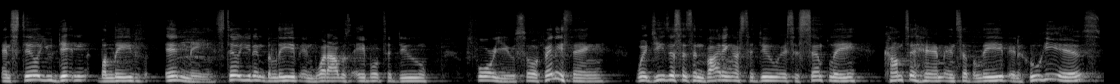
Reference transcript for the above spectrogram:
and still you didn't believe in me. Still you didn't believe in what I was able to do for you. So, if anything, what Jesus is inviting us to do is to simply come to him and to believe in who he is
